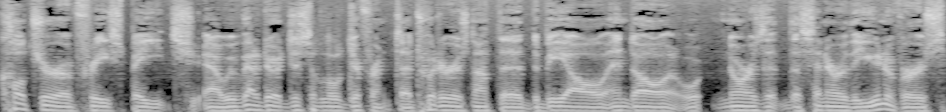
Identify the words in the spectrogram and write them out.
culture of free speech. Uh, we've got to do it just a little different. Uh, Twitter is not the, the be all end all, or, nor is it the center of the universe.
